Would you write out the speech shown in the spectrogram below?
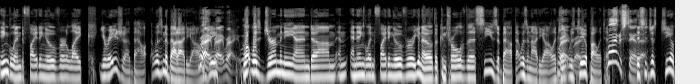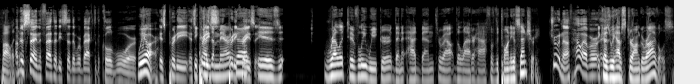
England fighting over like Eurasia about? That wasn't about ideology. right, right, right. What was Germany and um and, and England fighting over, you know, the control of the seas about? That was an ideology. Right, it was right. geopolitics. Well, I understand This that. is just geopolitics. I'm just saying the fact that he said that we're back to the Cold War we are is pretty. It's because pretty, America pretty crazy. is relatively weaker than it had been throughout the latter half of the 20th century True enough. However, because we have stronger rivals.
